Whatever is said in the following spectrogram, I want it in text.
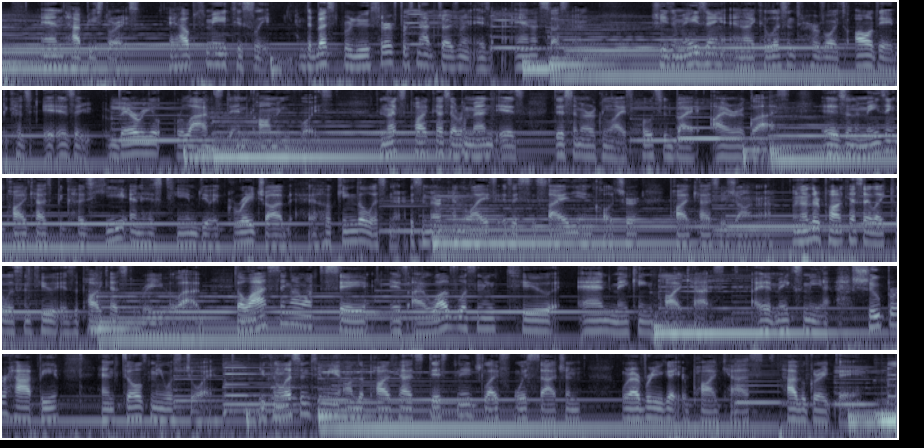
and happy stories. It helps me to sleep. The best producer for Snap Judgment is Anna Sussman. She's amazing, and I could listen to her voice all day because it is a very relaxed and calming voice. The next podcast I recommend is This American Life, hosted by Ira Glass. It is an amazing podcast because he and his team do a great job at hooking the listener. This American Life is a society and culture podcast genre. Another podcast I like to listen to is the podcast Radio Lab. The last thing I want to say is I love listening to and making podcasts. It makes me super happy and fills me with joy. You can listen to me on the podcast Teenage Life with Sachin wherever you get your podcasts. Have a great day.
